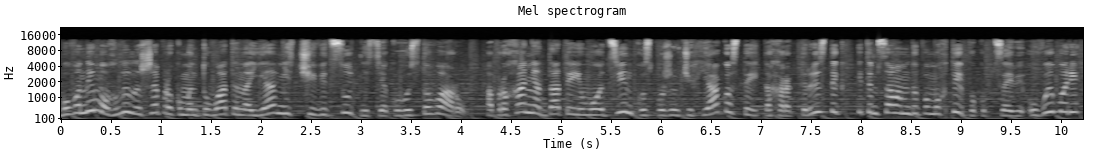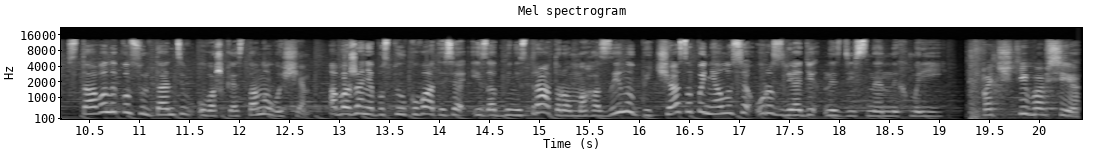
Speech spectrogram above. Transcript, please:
бо вони могли лише прокоментувати наявність чи відсутність якогось товару. А прохання дати йому оцінку споживчих якостей та характеристик і тим самим допомогти допомогти покупцеві у виборі, ставили консультантів у важке становище. А бажання поспілкуватися із адміністратором магазину під час опинялося у розряді нездійсненних мрій. Почти во всіх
